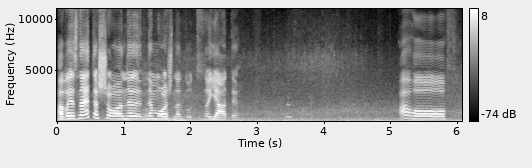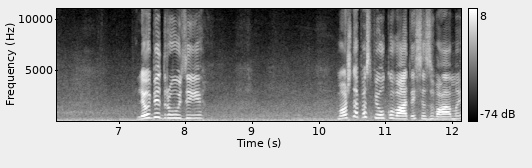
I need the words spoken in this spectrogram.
А ви знаєте, що не, не можна тут стояти? Агов. Любі друзі. Можна поспілкуватися з вами?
